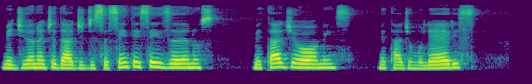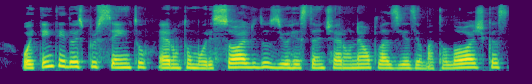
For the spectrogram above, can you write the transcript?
mediana de idade de 66 anos, metade homens, metade mulheres, 82% eram tumores sólidos e o restante eram neoplasias hematológicas,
